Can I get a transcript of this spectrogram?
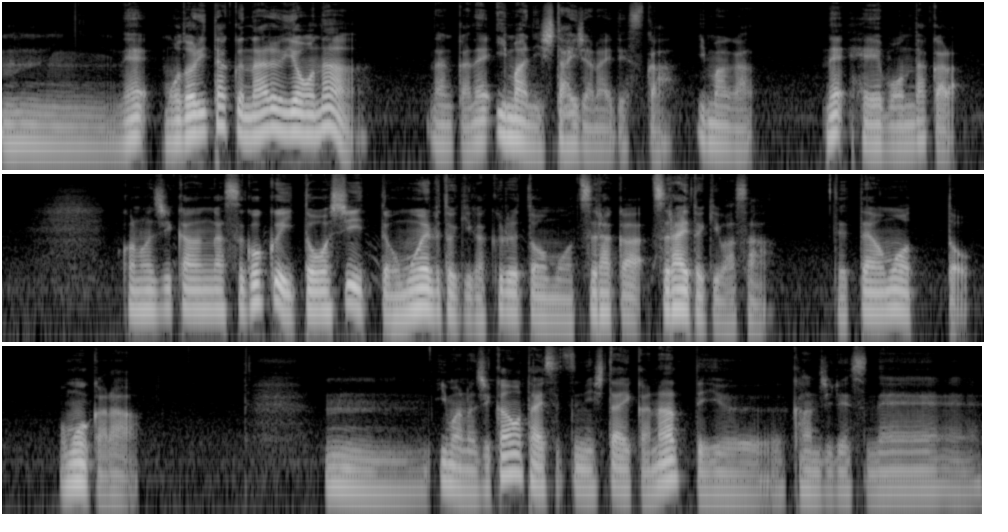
うんね戻りたくなるようななんかね今にしたいじゃないですか。今がね平凡だから。この時間がすごく愛おしいって思える時が来ると思う。辛か辛い時はさ絶対思うと思うから。うん今の時間を大切にしたいかなっていう感じですね。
